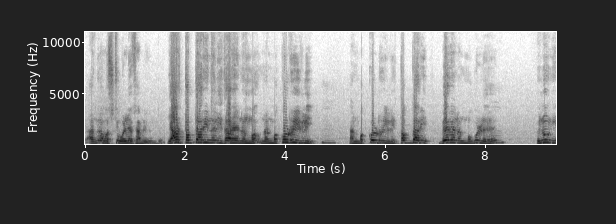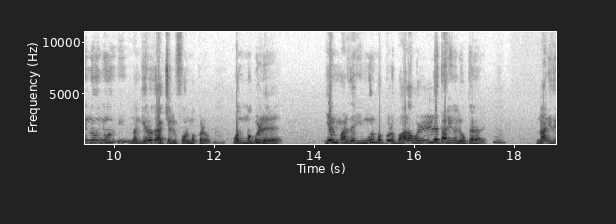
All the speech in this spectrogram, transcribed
ಅಂದ್ರೆ ಅಷ್ಟು ಒಳ್ಳೆ ಫ್ಯಾಮಿಲಿ ನಮ್ಮದು ಯಾರು ತಪ್ಪದಾರಿನಲ್ಲಿ ಇದ್ದಾರೆ ನನ್ನ ಮ ನನ್ನ ಮಕ್ಕಳ್ರು ಇರಲಿ. ನನ್ನ ಮಕ್ಕಳ್ರು ಇರಲಿ. ತಪ್ಪದಾರಿ ಬೇರೆ ನನ್ನ ಮಗಳು ಇನ್ನು ಇನ್ನು ಇನ್ನು ನನಗೆ ಇರೋದು ಆ್ಯಕ್ಚುಲಿ ಫೋರ್ ಮಕ್ಕಳು. ಒಂದು ಮಗಳು ಏನು ಮಾಡಿದೆ ಈ ಮೂರು ಮಕ್ಕಳು ಭಾಳ ಒಳ್ಳೆ ದಾರಿನಲ್ಲಿ ಹೋಗ್ತಾ ಇದ್ದಾರೆ ನಾನು ಇದು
